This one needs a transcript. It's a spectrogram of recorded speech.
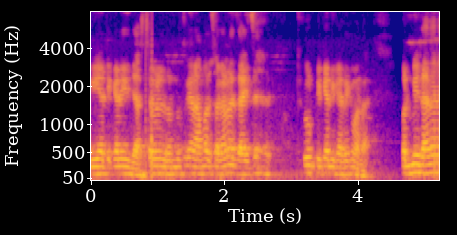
मी या ठिकाणी जास्त वेळ जमत कारण आम्हाला सगळ्यांना जायचं. खूप ठिकाणी कार्यक्रम आला. पण मी दादा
